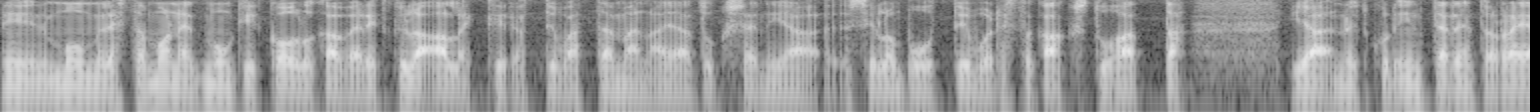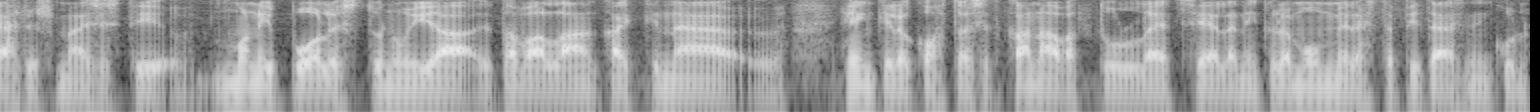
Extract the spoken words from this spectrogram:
niin mun mielestä monet munkin koulukaverit kyllä allekirjoittivat tämän ajatuksen ja silloin puhuttiin vuodesta 2000 ja nyt kun internet on räjähdysmäisesti monipuolistunut ja tavallaan kaikki nämä henkilökohtaiset kanavat tulleet siellä, niin kyllä mun mielestä pitäisi niin kuin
